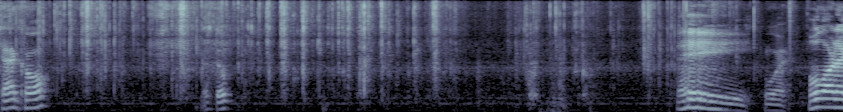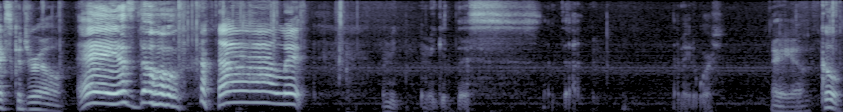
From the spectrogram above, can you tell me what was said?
Tag call. That's dope. Hey, What? Full Art Excadrill. Hey, that's dope. Lit. Let me let me get this like that. That made it worse. There you go. Cool.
